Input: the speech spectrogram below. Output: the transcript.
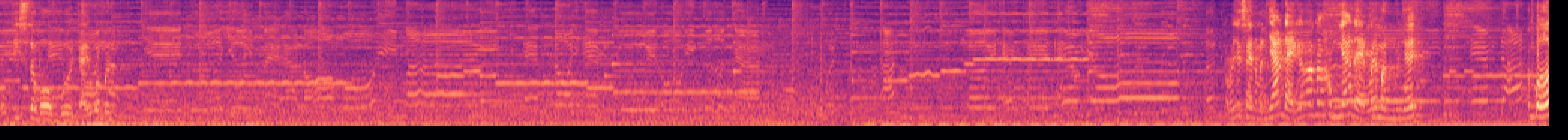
Một chiếc xe bồn vừa chạy qua mình xe này mình nhá đèn nó nó không nhá đèn lại mình mình nhỉ hôm bữa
